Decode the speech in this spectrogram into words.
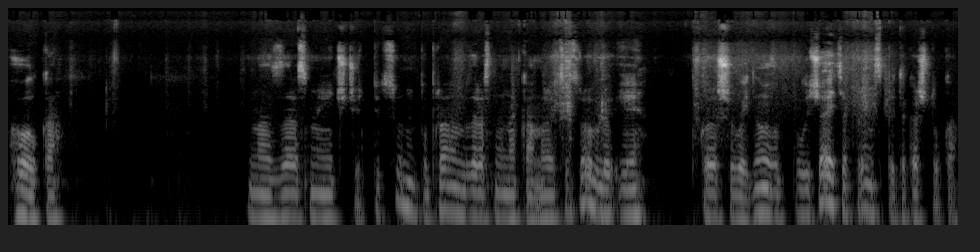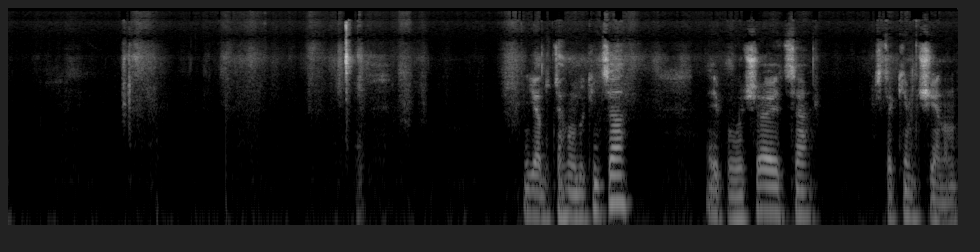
Голка. Нас зараз ми її чуть-чуть підсунемо, поправимо. Зараз не на камеру це зроблю і покажу, що вийде. Ну, виходить, в принципі, така штука. Я дотягнув до кінця і виходить ось таким чином.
